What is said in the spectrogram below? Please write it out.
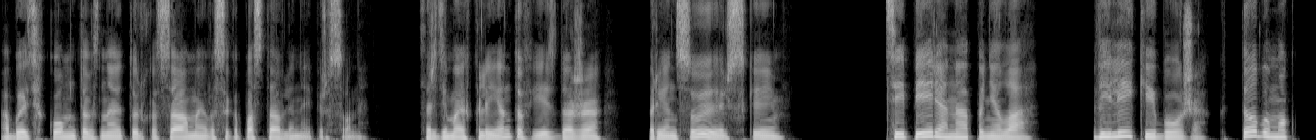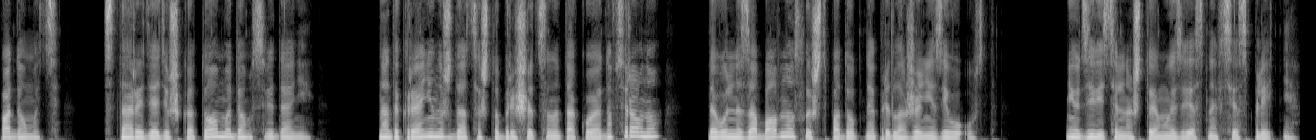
Об этих комнатах знают только самые высокопоставленные персоны. Среди моих клиентов есть даже принц Уэльский». Теперь она поняла. Великий Боже, кто бы мог подумать? Старый дядюшка Том и дом свиданий. Надо крайне нуждаться, чтобы решиться на такое, но все равно довольно забавно услышать подобное предложение из его уст. Неудивительно, что ему известны все сплетни.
